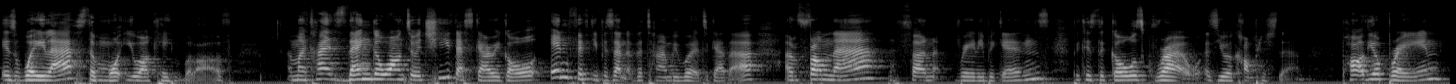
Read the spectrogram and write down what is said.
is way less than what you are capable of. And my clients then go on to achieve their scary goal in 50% of the time we work together. And from there, the fun really begins because the goals grow as you accomplish them. Part of your brain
